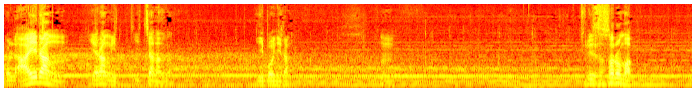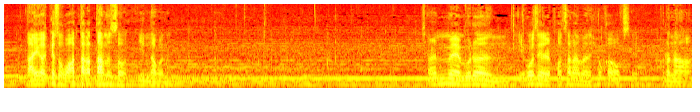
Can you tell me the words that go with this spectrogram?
원래 아이랑 얘랑 있, 있잖아 이번이랑? 음. 둘이서 서로 막 나이가 계속 왔다 갔다 하면서 있나 보네. 젊음의 물은 이곳을 벗어나면 효과가 없어요. 그러나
